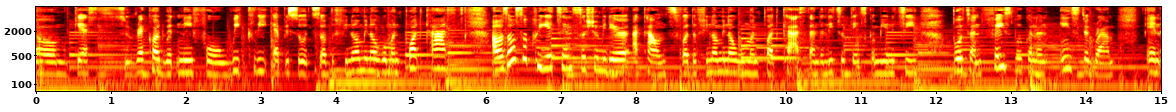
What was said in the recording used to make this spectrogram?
um, guests to record with me for weekly episodes of the Phenomenal Woman podcast. I was also creating social media accounts for the Phenomenal Woman podcast and the Little Things community, both on Facebook and on Instagram. And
